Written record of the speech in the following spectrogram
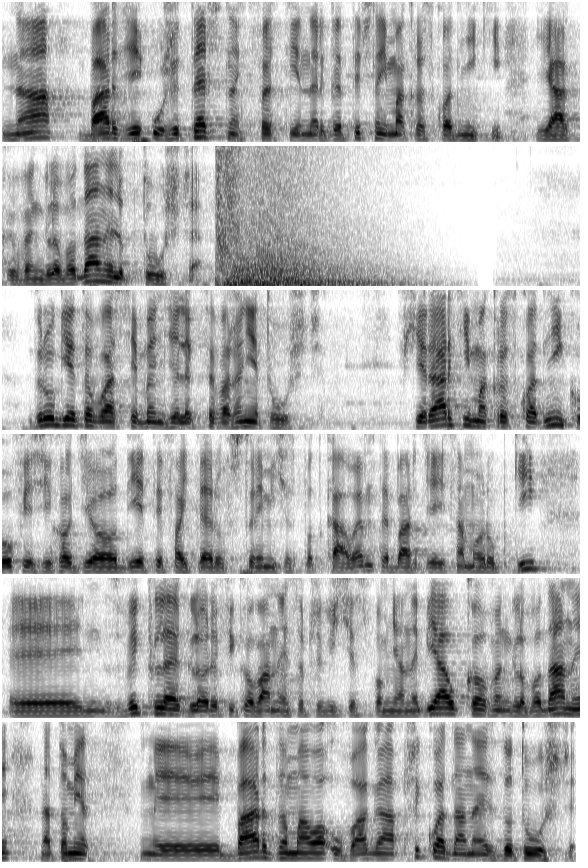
na bardziej użyteczne kwestie energetyczne i makroskładniki, jak węglowodany lub tłuszcze. Drugie to właśnie będzie lekceważenie tłuszczy. W hierarchii makroskładników, jeśli chodzi o diety fighterów, z którymi się spotkałem, te bardziej samoróbki, yy, zwykle gloryfikowane jest oczywiście wspomniane białko, węglowodany, natomiast yy, bardzo mała uwaga przykładana jest do tłuszczy.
